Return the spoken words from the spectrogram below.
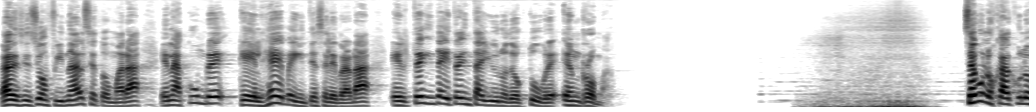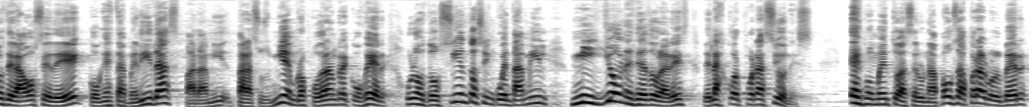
La decisión final se tomará en la cumbre que el G20 celebrará el 30 y 31 de octubre en Roma. Según los cálculos de la OCDE, con estas medidas para, sus miembros podrán recoger unos 250 mil millones de dólares de las corporaciones. Es momento de hacer una pausa para volver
